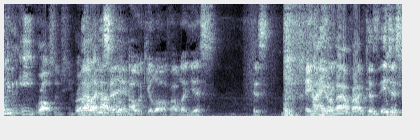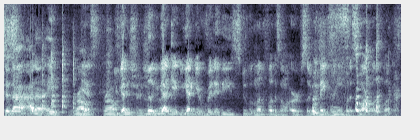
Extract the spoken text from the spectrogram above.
don't even eat raw sushi, bro. Bro, I like I'm just saying. cooked. I would have killed off. I was like, yes, it's. I ain't gonna lie, I probably because it's just because I I done ate raw Yes. raw You got fish. look. You gotta get you gotta get rid of these stupid motherfuckers on Earth so you make room for the smart motherfuckers.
